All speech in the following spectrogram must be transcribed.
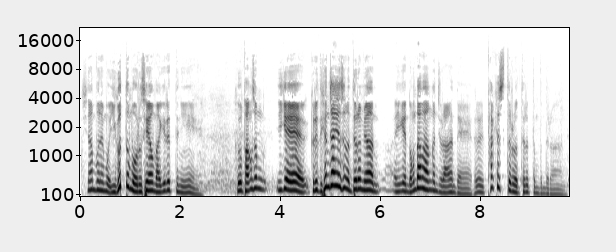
지난번에 뭐 이것도 모르세요 막 이랬더니 그 방송 이게 그래도 현장에서는 들으면 이게 농담한 건 줄 아는데 그걸 팟캐스트로 들었던 분들은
